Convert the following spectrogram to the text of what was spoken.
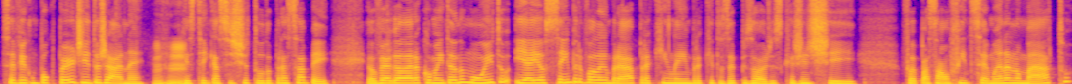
você fica um pouco perdido já, né? Uhum. Porque você tem que assistir tudo pra saber. Eu vi a galera comentando muito, e aí eu sempre vou lembrar, pra quem lembra aqui dos episódios que a gente foi passar um fim de semana no mato,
